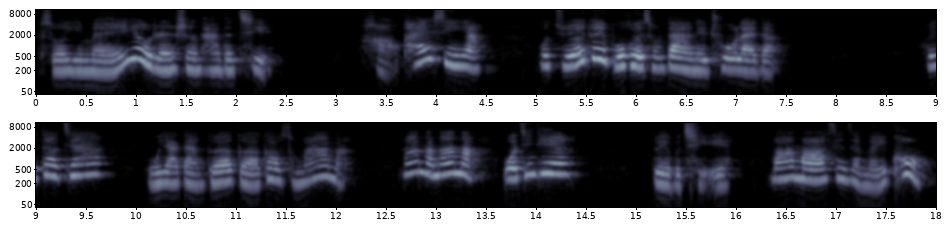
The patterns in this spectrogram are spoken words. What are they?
所以没有人生它的气。好开心呀！我绝对不会从蛋里出来的。回到家，乌鸦蛋哥哥告诉妈妈：“妈妈，妈妈，我今天……对不起，妈妈现在没空，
